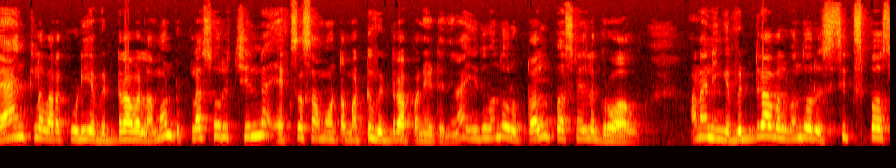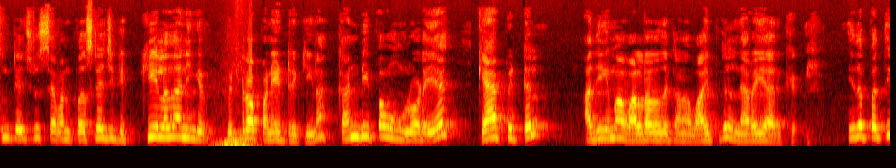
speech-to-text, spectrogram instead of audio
பேங்க்கில் வரக்கூடிய விட்ராவல் அமௌண்ட் ப்ளஸ் ஒரு சின்ன எக்ஸஸ் அமௌண்ட்டை மட்டும் விட்ரா பண்ணிட்டு இருந்தீங்கன்னா இது வந்து ஒரு டுவெல் பர்சன்டேஜில் க்ரோ ஆகும். ஆனால் நீங்கள் விட்ராவல் வந்து ஒரு சிக்ஸ் பர்சன்டேஜ் டு செவன் பர்சன்டேஜுக்கு கீழே தான் நீங்கள் விட்ரா பண்ணிகிட்டு இருக்கீங்கன்னா கண்டிப்பாக உங்களுடைய கேபிட்டல் அதிகமாக வளர்கிறதுக்கான வாய்ப்புகள் நிறையா இருக்குது இதை பற்றி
